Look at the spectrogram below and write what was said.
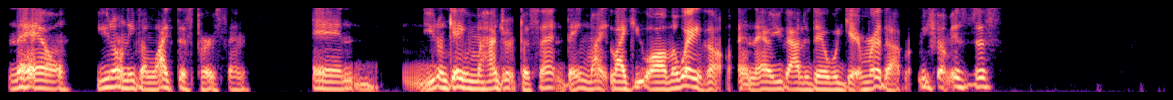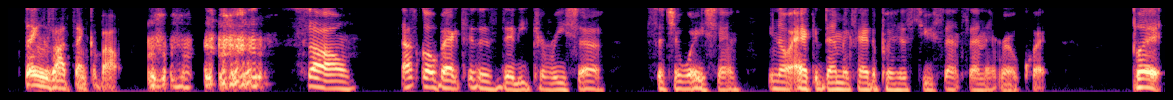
now you don't even like this person and you don't gave them 100%, they might like you all the way though. And now you got to deal with getting rid of them. You feel me? It's just things I think about. so let's go back to this Diddy Caresha situation. You know, Akademiks had to put his two cents in it real quick. But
